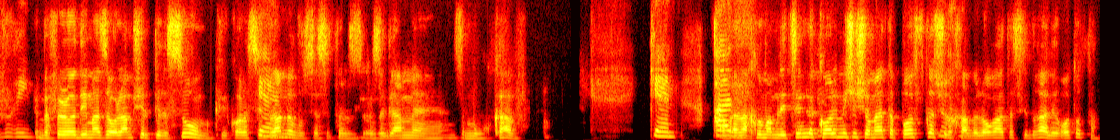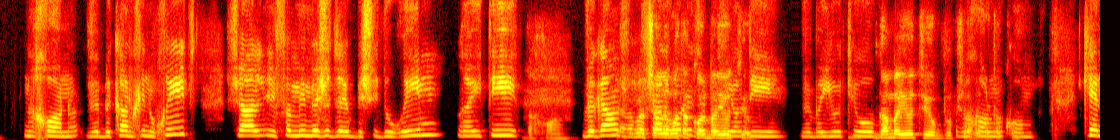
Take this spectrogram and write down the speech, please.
דברים. הם אפילו לא יודעים מה זה עולם של פרסום, כי כל הסדרה כן. מבוססת על זה, זה גם, אה, זה מורכב. כן. אבל אז... אנחנו ממליצים לכל מי ששומע את הפודקאסט נכון. שלך ולא ראה את הסדרה, לראות אותה. נכון, זה בכאן חינוכית, אפשר, לפעמים יש את זה בשידורים, ראיתי. נכון. וגם כן, אפשר, אפשר לראות הכל ביוטיוב. וביוטיוב. גם ביוטיוב אפשר לראות הכל. כן,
